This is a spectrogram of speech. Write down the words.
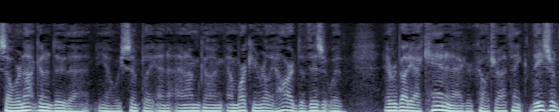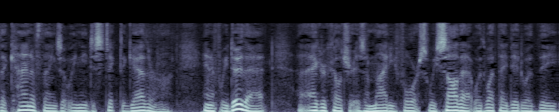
So we're not going to do that. You know, we simply and and I'm going. I'm working really hard to visit with everybody I can in agriculture. I think these are the kind of things that we need to stick together on. And if we do that, uh, agriculture is a mighty force. We saw that with what they did with the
